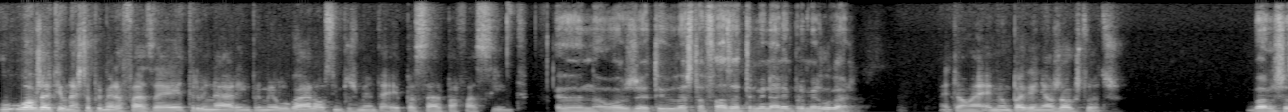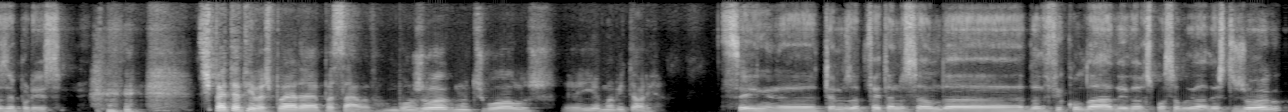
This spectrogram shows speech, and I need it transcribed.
O, o, objetivo nesta primeira fase é terminar em primeiro lugar ou simplesmente é passar para a fase seguinte? Uh, não, o objetivo desta fase é terminar em primeiro lugar. Então é, é mesmo para ganhar os jogos todos? Vamos fazer por isso. Expectativas para, para sábado? Um bom jogo, muitos golos eh, e uma vitória. Sim, uh, temos a perfeita noção da, da dificuldade e da responsabilidade deste jogo,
